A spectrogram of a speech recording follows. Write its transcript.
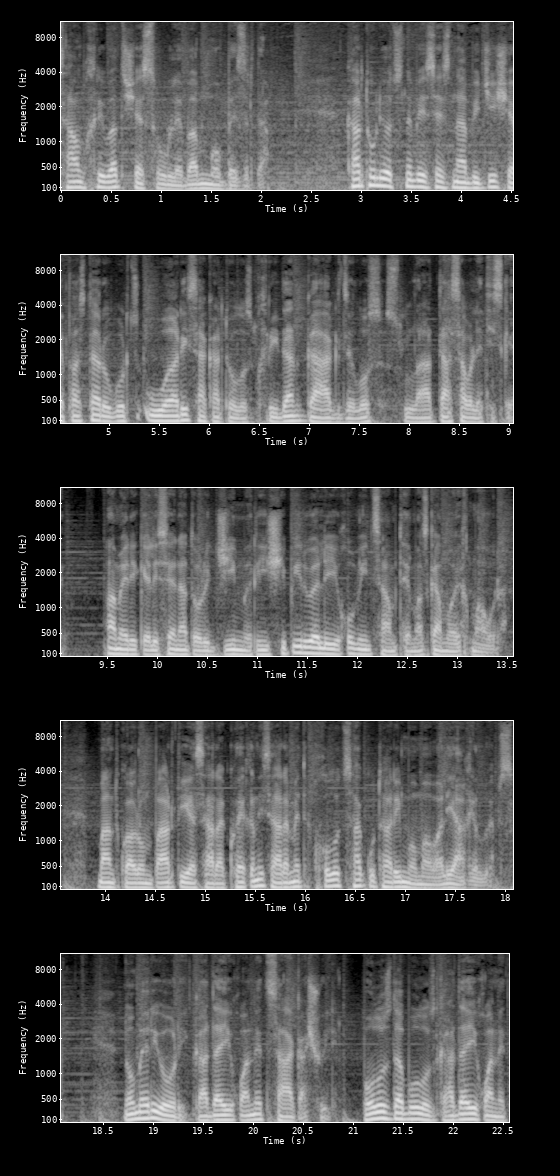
ცალმხრივად შესრულება მობეზრდა. ქართული ოცნების ეს ნაბიჯი შეფასდა როგორც უარი საქართველოს მხრიდან გააგრძელოს სვლა დასავლეთისკენ. ამერიკელი სენატორი ჯიმ რიში პირველი იყო, ვინც ამ თემას გამოეხმაურა. მან თქვა, რომ პარტიას არა ქვეყნის, არამედ მხოლოდ საკუთარი მომავალი აღელვებს. ნომერი 2: გადაიყვანეთ სააკაშვილი. ბოლოს და ბოლოს გადაიყვანეთ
